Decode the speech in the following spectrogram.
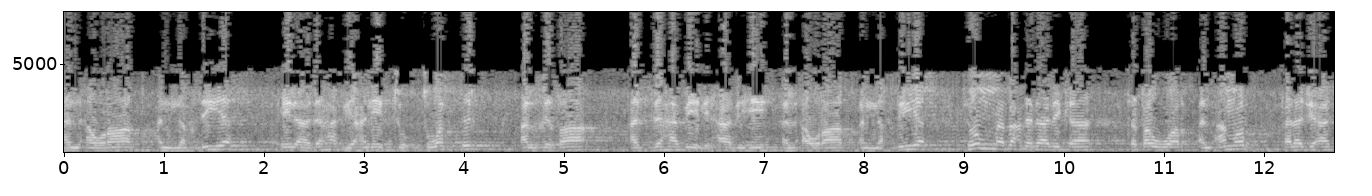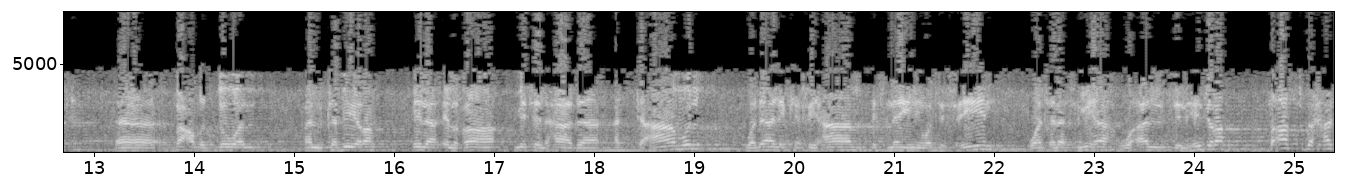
الأوراق النقدية إلى ذهب يعني توفر الغطاء الذهبي لهذه الأوراق النقدية. ثم بعد ذلك تطور الأمر فلجأت آه، بعض الدول الكبيرة إلى إلغاء مثل هذا التعامل وذلك في عام 92 و300 وألف للهجرة. فأصبحت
